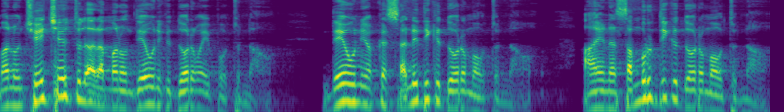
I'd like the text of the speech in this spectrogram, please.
మనం చేతులారా మనం దేవునికి దూరం అయిపోతున్నాం దేవుని యొక్క సన్నిధికి దూరం అవుతున్నాం ఆయన సమృద్ధికి దూరం అవుతున్నాం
